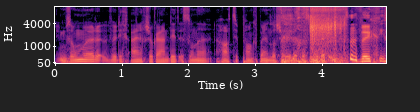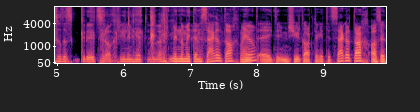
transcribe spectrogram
im Sommer würde ich eigentlich schon gerne dort so eine HC-Punk-Band spielen, dass man wirklich so das größere Rock-Feeling hat. Mit, noch mit dem Segeldach, wir Ja. haben, äh, im Schürgarten gibt es ein Segeldach, also es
